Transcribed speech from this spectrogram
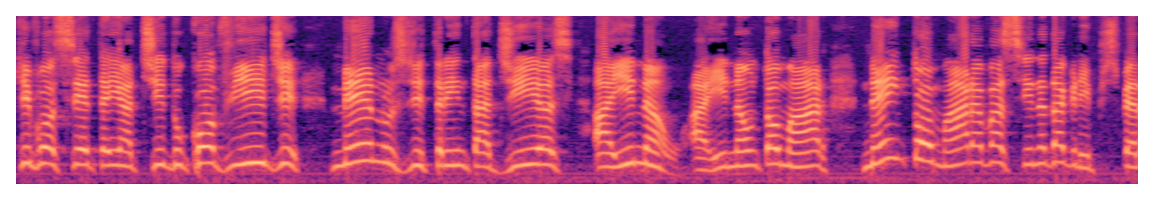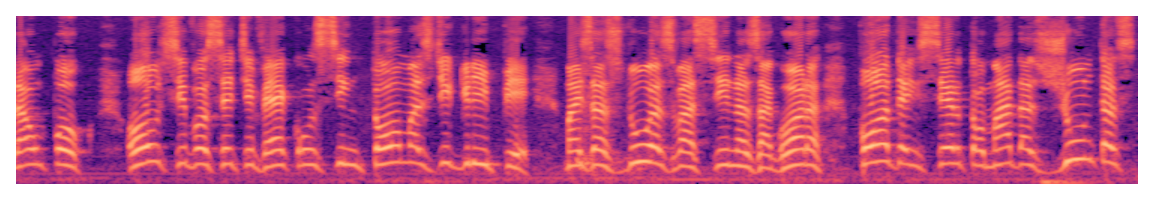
que você tenha tido Covid menos de 30 dias, aí não, aí não tomar, nem tomar a vacina da gripe, esperar um pouco ou se você tiver com sintomas de gripe. Mas as duas vacinas agora podem ser tomadas juntas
